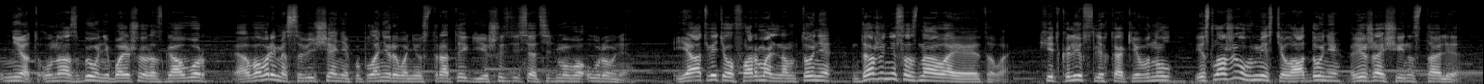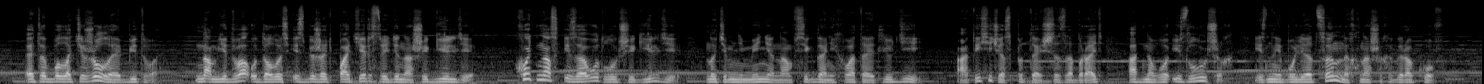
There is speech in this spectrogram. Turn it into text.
Нет, у нас был небольшой разговор э, во время совещания по планированию стратегии 67 уровня. Я ответил в формальном тоне, даже не сознавая этого. Хитклифф слегка кивнул и сложил вместе ладони, лежащие на столе. Это была тяжелая битва. Нам едва удалось избежать потерь среди нашей гильдии. Хоть нас и зовут лучшей гильдии, но тем не менее нам всегда не хватает людей. А ты сейчас пытаешься забрать одного из лучших, из наиболее ценных наших игроков.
